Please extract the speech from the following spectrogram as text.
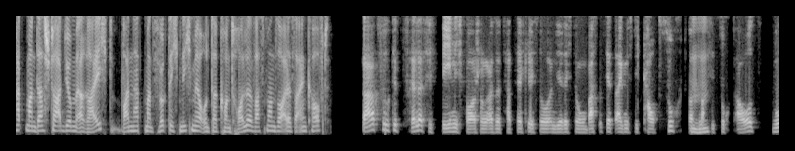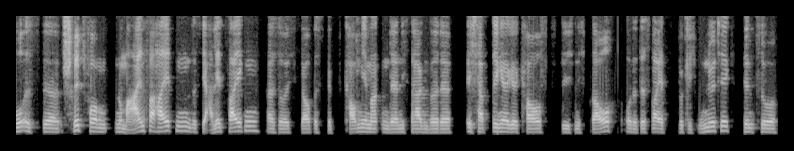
hat man das Stadium erreicht? Wann hat man es wirklich nicht mehr unter Kontrolle, was man so alles einkauft? Dazu gibt es relativ wenig Forschung, also tatsächlich so in die Richtung, was ist jetzt eigentlich die Kaufsucht, was Mhm. macht die Sucht aus, wo ist der Schritt vom normalen Verhalten, das wir alle zeigen. Also ich glaube, es gibt kaum jemanden, der nicht sagen würde, ich habe Dinge gekauft, die ich nicht brauche oder das war jetzt wirklich unnötig, hin zu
